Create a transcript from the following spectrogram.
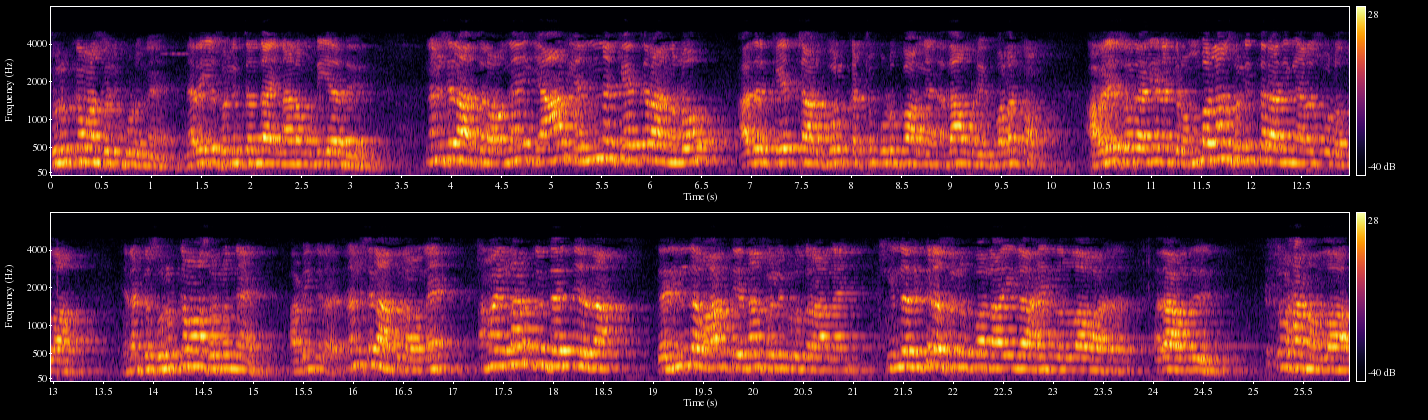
சுருக்கமாக சொல்லிக் கொடுங்க. நிறைய சொல்லி தந்தா என்னால் முடியாது. நபிசலாத்துல அவங்க யார் என்ன கேட்குறாங்களோ அதற்கேற்றார் போல் கற்றுக் கொடுப்பாங்க. அதான் அவங்களுடைய பழக்கம். அவரே சொல்றாரு எனக்கு ரொம்பலாம் சொல்லித் தராதீங்க சொல்லலாம் எனக்கு சுருக்கமாக சொல்லுங்க. அப்படிங்கிறார். நபிசலாத்துல அவங்க நம்ம எல்லாருக்கும் தெரிஞ்சதுதான். தெரிந்த வார்த்தையை தான் சொல்லி கொடுக்குறாங்க. இந்த இருக்கிற சொல்லுப்பா லாயிலா இலாஹ இல்லல்லாஹ் அதாவது சுப்ஹானல்லாஹ்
